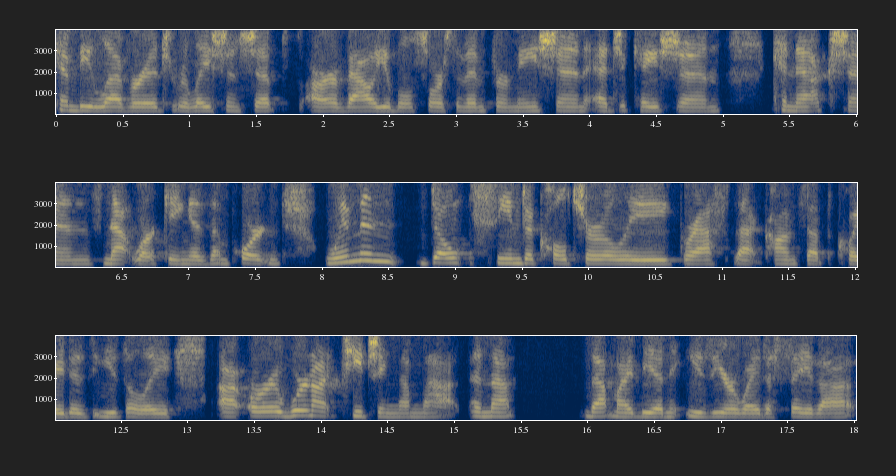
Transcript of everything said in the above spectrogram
can be leveraged. Relationships are a valuable source of information, education, connections, networking is important. Women don't seem to culturally grasp that concept quite as easily, uh, or we're not teaching them that, and that that might be an easier way to say that.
